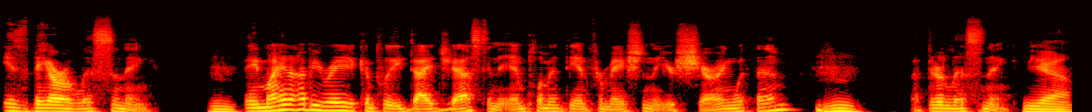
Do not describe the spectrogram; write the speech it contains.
is they are listening. Mm. They might not be ready to completely digest and implement the information that you're sharing with them, hmm but they're listening. Yeah.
